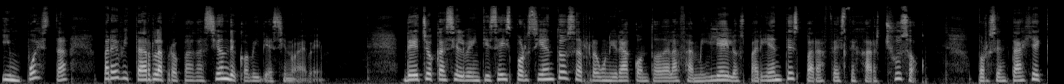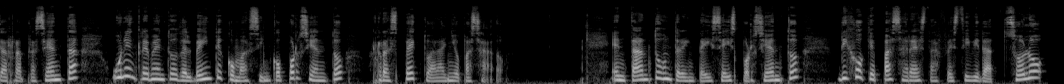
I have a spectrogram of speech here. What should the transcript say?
impuesta para evitar la propagación de COVID-19. De hecho, casi el 26% se reunirá con toda la familia y los parientes para festejar Chuseok, porcentaje que representa un incremento del 20,5% respecto al año pasado. En tanto, un 36% dijo que pasará esta festividad solo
